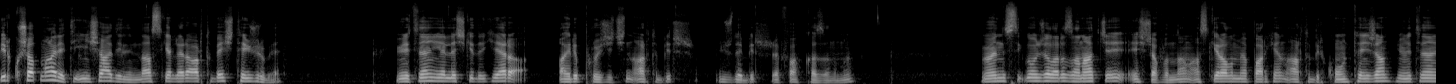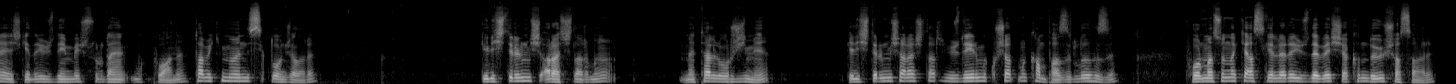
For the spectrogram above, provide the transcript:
bir kuşatma aleti inşa edildiğinde askerlere artı 5 tecrübe. Yönetilen yerleşkedeki her ayrı proje için artı bir, yüzde bir refah kazanımı. Mühendislik loncaları zanaatçı eşrafından asker alım yaparken artı bir kontenjan. Yönetilen yüzde 25 sur dayanıklılık puanı. Tabii ki mühendislik loncaları. Geliştirilmiş araçlar mı? Metallurji mi? Geliştirilmiş araçlar %20 kuşatma kamp hazırlığı hızı. Formasyondaki askerlere %5 yakın dövüş hasarı.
